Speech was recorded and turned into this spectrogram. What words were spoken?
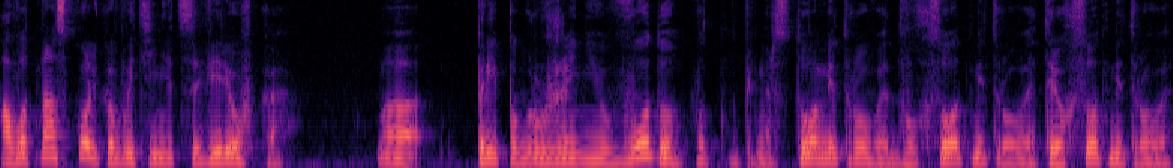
А вот насколько вытянется веревка э, при погружении в воду, вот, например, 100-метровая, 200-метровая, 300-метровая,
